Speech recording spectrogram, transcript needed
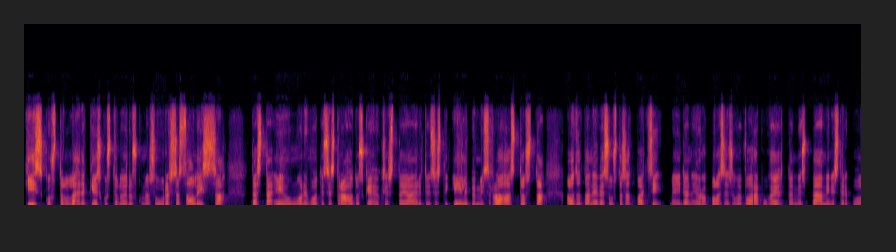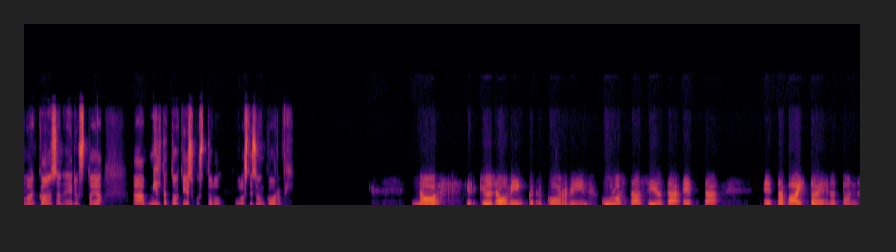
keskustelu, lähetekeskustelu eduskunnan suuressa salissa tästä EU monivuotisesta rahoituskehyksestä ja erityisesti elpymisrahastosta. Aloitetaan Eve, susta saat paitsi meidän eurooppalaisen Suomen varapuheenjohtaja, myös pääministeripuolueen kansanedustaja. Ää, miltä tuo keskustelu kuulosti sun korviin? No kyllä se omiin korviin kuulostaa siltä, että, että vaihtoehdot on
